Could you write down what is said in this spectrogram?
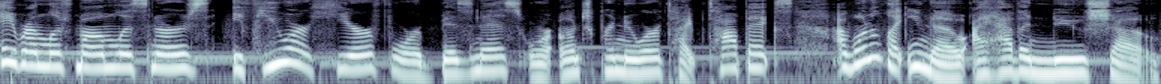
Hey, Run Lift Mom listeners, if you are here for business or entrepreneur type topics, I want to let you know I have a new show.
